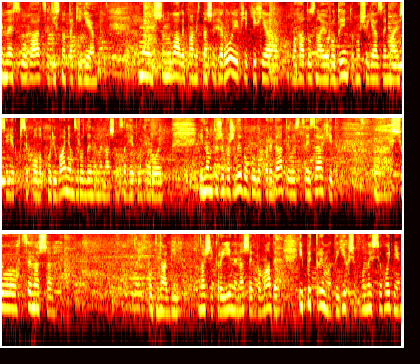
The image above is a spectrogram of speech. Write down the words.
не слова, це дійсно так і є. Ми шанували пам'ять наших героїв, яких я багато знаю родин, тому що я займаюся як психолог горюванням з родинами наших загиблих героїв. І нам дуже важливо було передати ось цей захід, е, що це наша одна біль нашої країни, нашої громади, і підтримати їх, щоб вони сьогодні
